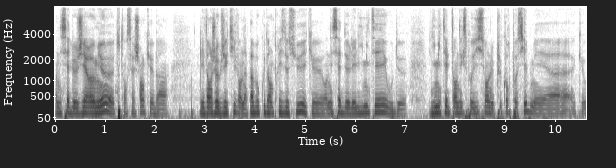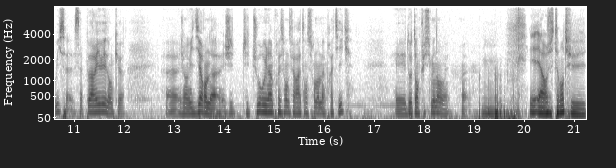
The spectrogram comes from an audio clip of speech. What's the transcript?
On essaie de le gérer au mieux, euh, tout en sachant que ben, les dangers objectifs, on n'a pas beaucoup d'emprise dessus et qu'on essaie de les limiter ou de limiter le temps d'exposition le plus court possible, mais euh, que oui, ça, peut arriver. Donc, j'ai envie de dire, j'ai, toujours eu l'impression de faire attention dans ma pratique, et d'autant plus maintenant, ouais. Et alors justement, tu,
